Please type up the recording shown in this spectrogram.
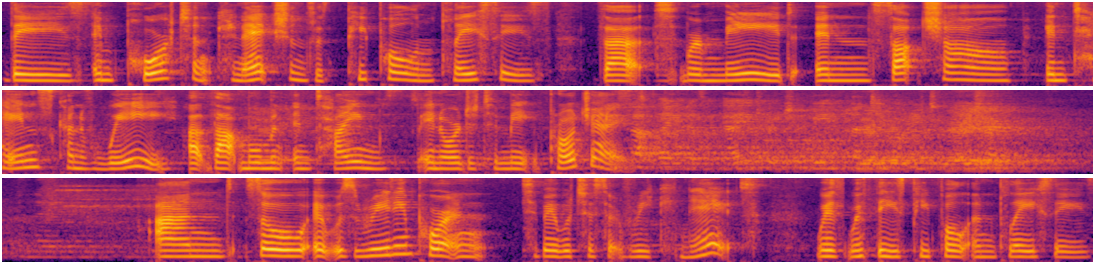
these important connections with people and places that were made in such a intense kind of way at that moment in time in order to make a project. And so it was really important to be able to sort of reconnect with, with these people and places.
